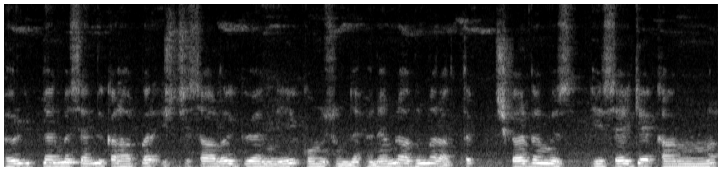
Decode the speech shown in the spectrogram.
örgütlenme, sendikal haklar, işçi sağlığı, güvenliği konusunda önemli adımlar attık. Çıkardığımız İSG kanunu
